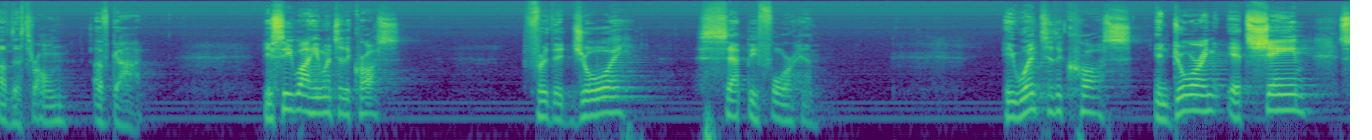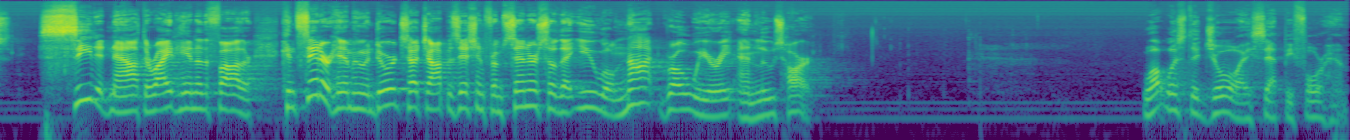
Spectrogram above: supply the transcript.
of the throne of God. You see why he went to the cross? for the joy set before him. He went to the cross, enduring its shame, seated now at the right hand of the Father. Consider him who endured such opposition from sinners so that you will not grow weary and lose heart. What was the joy set before him?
